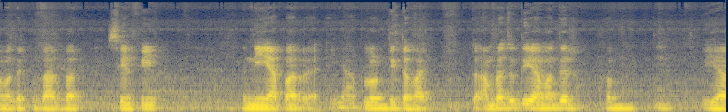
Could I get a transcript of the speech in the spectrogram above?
আমাদেরকে বারবার সেলফি নিয়ে আবার আপলোড দিতে হয়। তো আমরা যদি আমাদের ইয়া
